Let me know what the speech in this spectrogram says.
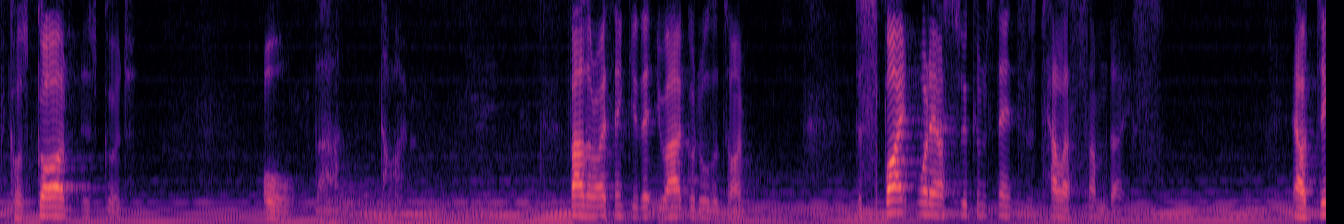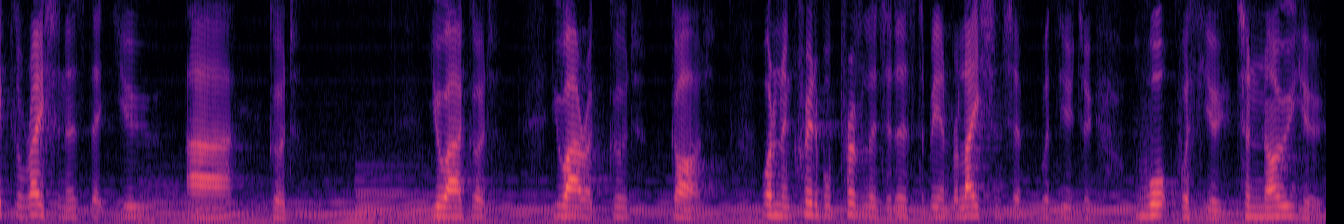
Because God is good all the time. Father, I thank you that you are good all the time despite what our circumstances tell us some days. Our declaration is that you are good. You are good. You are a good God. What an incredible privilege it is to be in relationship with you, to walk with you, to know you.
